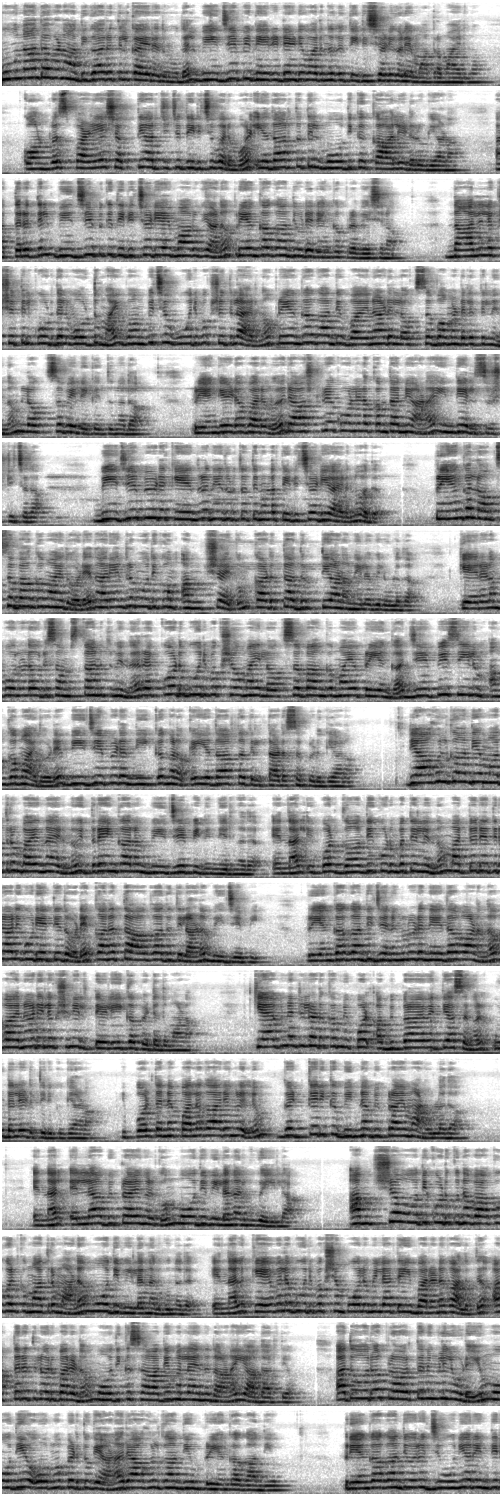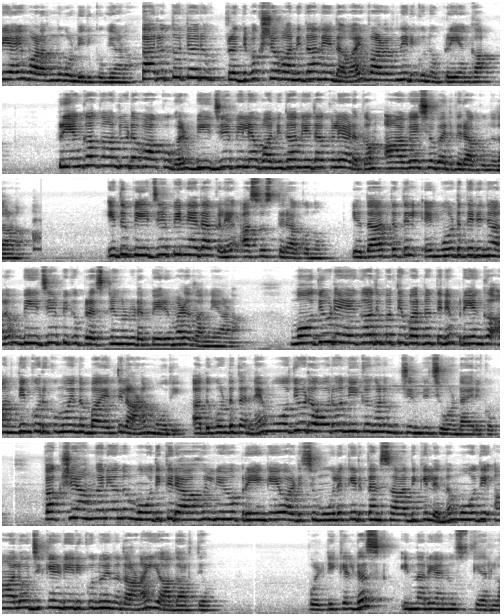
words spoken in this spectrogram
മൂന്നാം തവണ അധികാരത്തിൽ കയറിയത് മുതൽ ബി ജെ പി നേരിടേണ്ടി വരുന്നത് തിരിച്ചടികളെ മാത്രമായിരുന്നു. കോൺഗ്രസ് പഴയ ശക്തി ആർജിച്ച് തിരിച്ചു വരുമ്പോൾ യഥാർത്ഥത്തിൽ മോദിക്ക് കാലിടറുകയാണ്. അത്തരത്തിൽ ബി ജെ പിക്ക് തിരിച്ചടിയായി മാറുകയാണ് പ്രിയങ്ക ഗാന്ധിയുടെ രംഗപ്രവേശനം. നാല് ലക്ഷത്തിൽ കൂടുതൽ വോട്ടുമായി വമ്പിച്ച ഭൂരിപക്ഷത്തിലായിരുന്നു പ്രിയങ്ക ഗാന്ധി വയനാട് ലോക്സഭാ മണ്ഡലത്തിൽ നിന്നും ലോക്സഭയിലേക്ക് എത്തുന്നത്. പ്രിയങ്കയുടെ വരവ് രാഷ്ട്രീയ കോളിളക്കം തന്നെയാണ് ഇന്ത്യയിൽ സൃഷ്ടിച്ചത്. ബി ജെ പിയുടെ കേന്ദ്ര നേതൃത്വത്തിനുള്ള തിരിച്ചടിയായിരുന്നു അത്. പ്രിയങ്ക ലോക്സഭാംഗമായതോടെ നരേന്ദ്രമോദിക്കും അമിത്ഷായ്ക്കും കടുത്ത അതൃപ്തിയാണ് നിലവിലുള്ളത്. കേരളം പോലുള്ള ഒരു സംസ്ഥാനത്ത് നിന്ന് റെക്കോർഡ് ഭൂരിപക്ഷവുമായി ലോക്സഭാ അംഗമായ പ്രിയങ്ക ജെ പി സിയിലും അംഗമായതോടെ ബി ജെ പിയുടെ നീക്കങ്ങളൊക്കെ യഥാർത്ഥത്തിൽ തടസ്സപ്പെടുകയാണ്. രാഹുൽ ഗാന്ധിയെ മാത്രം ഭയന്നായിരുന്നു ഇത്രയും കാലം ബി ജെ പി നിന്നിരുന്നത്. എന്നാൽ ഇപ്പോൾ ഗാന്ധി കുടുംബത്തിൽ നിന്നും മറ്റൊരു എതിരാളി കൂടി എത്തിയതോടെ കനത്ത ആഘാതത്തിലാണ് B J P. Priyanka Gandhi ജനങ്ങളുടെ നേതാവാണെന്ന് വയനാട് ഇലക്ഷനിൽ തെളിയിക്കപ്പെട്ടതുമാണ്. ക്യാബിനറ്റിലടക്കം ഇപ്പോൾ അഭിപ്രായ വ്യത്യാസങ്ങൾ ഉടലെടുത്തിരിക്കുകയാണ്. ഇപ്പോൾ തന്നെ പല കാര്യങ്ങളിലും ഗഡ്കരിക്ക് ഭിന്നഭിപ്രായമാണുള്ളത്. എന്നാൽ എല്ലാ അഭിപ്രായങ്ങൾക്കും മോദി വില നൽകുകയില്ല. അംഷ ഓതി കൊടുക്കുന്ന വാക്കുകൾക്ക് മാത്രമാണ് മോദി വില നൽകുന്നത്. എന്നാൽ കേവല ഭൂരിപക്ഷം പോലുമില്ലാത്ത ഈ ഭരണകാലത്ത് അത്തരത്തിലൊരു ഭരണം മോദിക്ക് സാധ്യമല്ല എന്നതാണ് യാഥാർത്ഥ്യം. അത് ഓരോ പ്രവർത്തനങ്ങളിലൂടെയും മോദിയെ ഓർമ്മപ്പെടുത്തുകയാണ് രാഹുൽ ഗാന്ധിയും പ്രിയങ്ക ഗാന്ധിയും. പ്രിയങ്ക ഗാന്ധി ഒരു ജൂനിയർ ഇന്ത്യയായി വളർന്നുകൊണ്ടിരിക്കുകയാണ്. കരുത്തുറ്റ ഒരു പ്രതിപക്ഷ വനിതാ നേതാവായി വളർന്നിരിക്കുന്നു പ്രിയങ്ക. പ്രിയങ്ക ഗാന്ധിയുടെ വാക്കുകൾ ബി ജെ പിയിലെ വനിതാ നേതാക്കളെ അടക്കം ആവേശഭരിതരാക്കുന്നതാണ്. ഇത് ബി ജെ പി നേതാക്കളെ അസ്വസ്ഥരാക്കുന്നു. യഥാർത്ഥത്തിൽ എങ്ങോട്ട് തിരിഞ്ഞാലും ബി ജെ പിക്ക് പ്രശ്നങ്ങളുടെ പെരുമഴ തന്നെയാണ്. മോദിയുടെ ഏകാധിപത്യ ഭരണത്തിന് പ്രിയങ്ക അന്ത്യം കുറിക്കുമോ എന്ന ഭയത്തിലാണ് മോദി. അതുകൊണ്ട് തന്നെ മോദിയുടെ ഓരോ നീക്കങ്ങളും ചിന്തിച്ചുകൊണ്ടായിരിക്കും. പക്ഷെ അങ്ങനെയൊന്നും മോദിക്ക് രാഹുലിനെയോ പ്രിയങ്കയോ അടിച്ച് മൂലക്കിരുത്താൻ സാധിക്കില്ലെന്ന് മോദി ആലോചിക്കേണ്ടിയിരിക്കുന്നു എന്നതാണ് യാഥാർത്ഥ്യം. പൊളിറ്റിക്കൽ ഡെസ്ക് ഇന്നറിയാൻ ന്യൂസ് കേരള.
